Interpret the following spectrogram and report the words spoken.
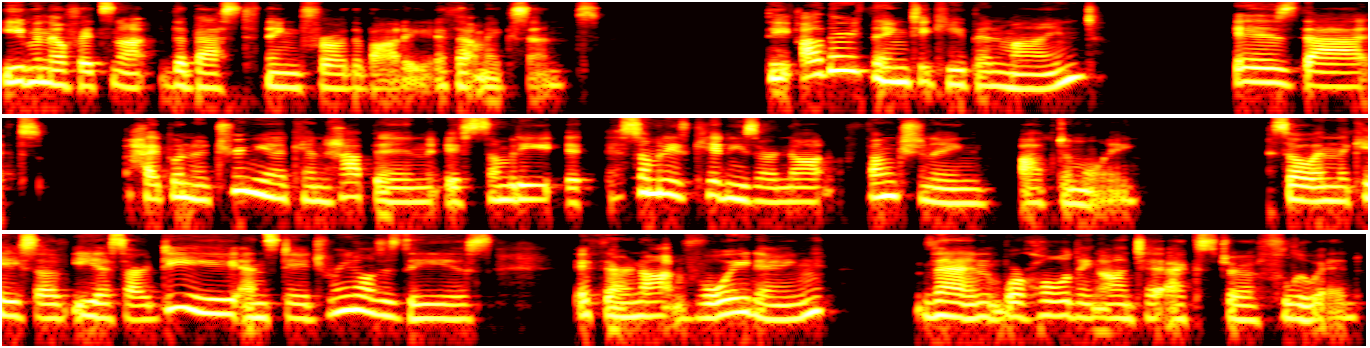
even though if it's not the best thing for the body, if that makes sense. The other thing to keep in mind is that hyponatremia can happen if somebody if somebody's kidneys are not functioning optimally. So in the case of ESRD end stage renal disease, if they're not voiding, then we're holding on to extra fluid.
